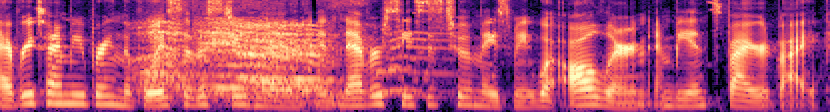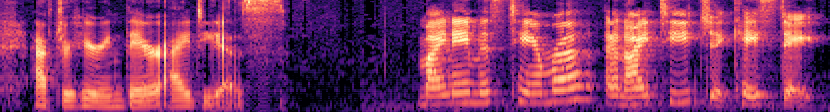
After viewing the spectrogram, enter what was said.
every time you bring the voice of a student in, it never ceases to amaze me what I'll learn and be inspired by after hearing their ideas. My name is Tamara, and I teach at K-State.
